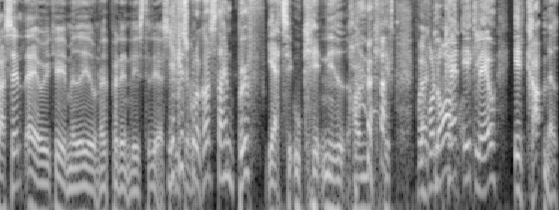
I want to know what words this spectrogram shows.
der selv er jo ikke med under på den liste der. så Jeg kan sgu da godt stege en bøf. Ja, til ukendelighed. Hold nu kæft. Hvornår- Du kan ikke lave et gram mad.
